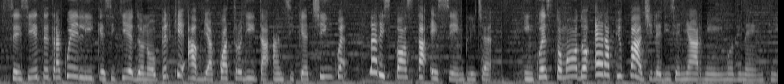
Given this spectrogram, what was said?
Se siete tra quelli che si chiedono perché abbia quattro dita anziché cinque, la risposta è semplice. In questo modo era più facile disegnarne i movimenti.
